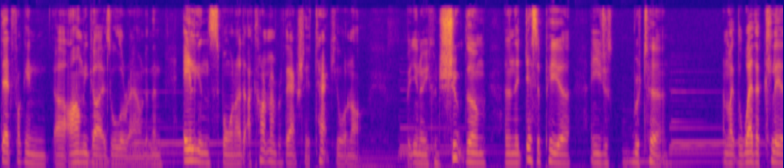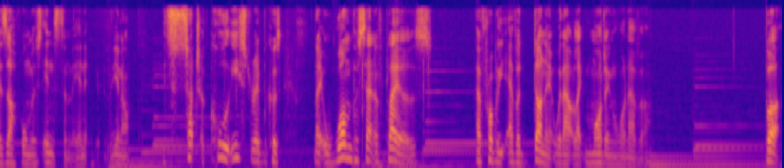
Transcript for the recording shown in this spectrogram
dead fucking uh, army guys all around, and then aliens spawn. I, I can't remember if they actually attack you or not, but you know you can shoot them, and then they disappear, and you just return and like the weather clears up almost instantly and it, you know it's such a cool easter egg because like 1% of players have probably ever done it without like modding or whatever but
